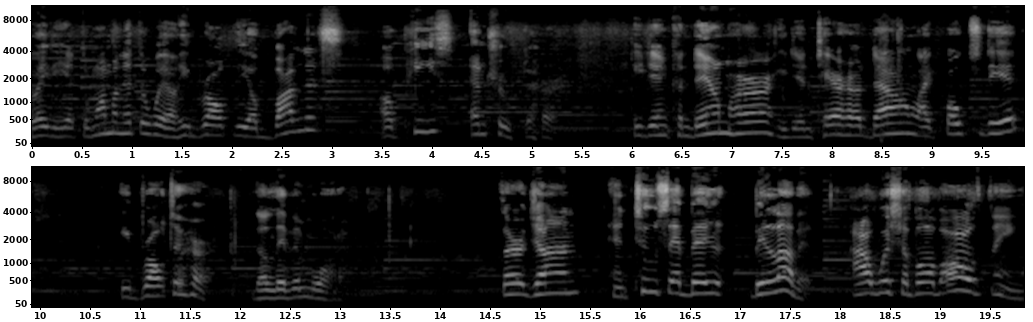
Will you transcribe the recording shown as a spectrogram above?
lady at the woman at the well. He brought the abundance of peace and truth to her. He didn't condemn her, he didn't tear her down like folks did. He brought to her the living water. Third John and 2 said, Beloved, I wish above all things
